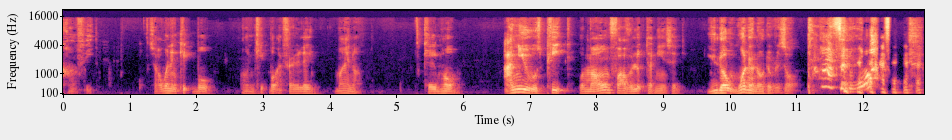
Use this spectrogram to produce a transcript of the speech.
Can't feed. So I went and kicked ball. I went and kicked ball at Ferry Lane. Minor. Came home. I knew it was peak when my own father looked at me and said, You don't want to know the result. I said, What?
